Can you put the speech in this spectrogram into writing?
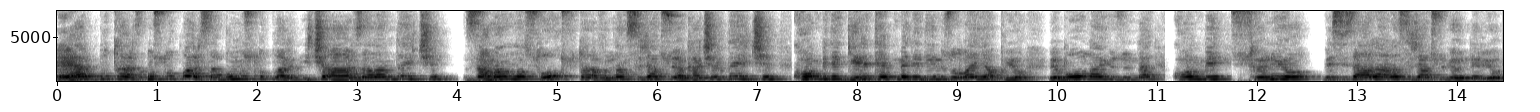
Eğer bu tarz musluk varsa bu muslukların içi arızalandığı için zamanla soğuk su tarafından sıcak suya kaçırdığı için kombide geri tepme dediğimiz olay yapıyor ve bu olay yüzünden kombi sönüyor ve size ara ara sıcak su gönderiyor.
